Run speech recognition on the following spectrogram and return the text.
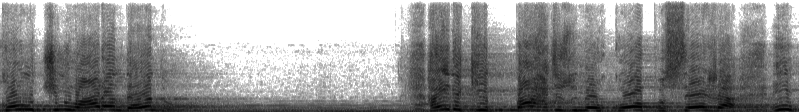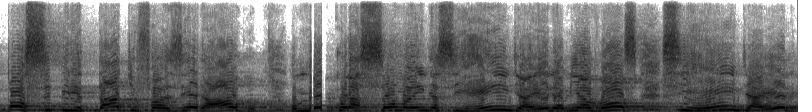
continuar andando. Ainda que partes do meu corpo seja impossibilitado de fazer algo, o meu coração ainda se rende a Ele, a minha voz se rende a Ele,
